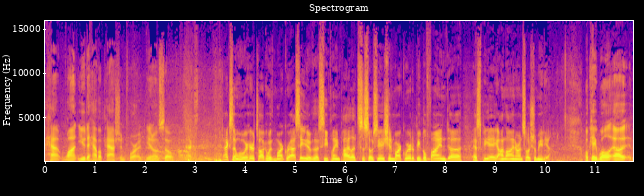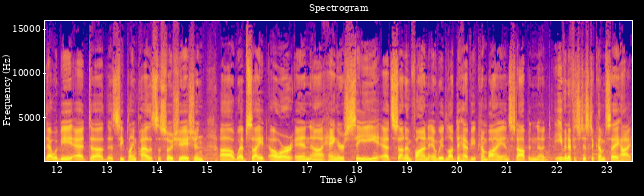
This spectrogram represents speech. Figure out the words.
ha- want you to have a passion for it. You know, so. Excellent. Excellent. Well, we're here talking with Mark Grassi of the Seaplane Pilots Association. Mark, where do people find uh, SPA online or on social media? Okay, well, uh, that would be at uh, the Seaplane Pilots Association uh, website or in uh, Hangar C at Sun and Fun, and we'd love to have you come by and stop, and uh, even if it's just to come say hi.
